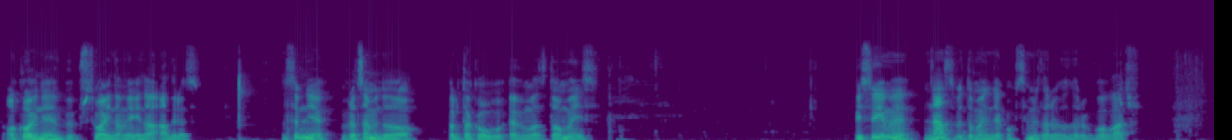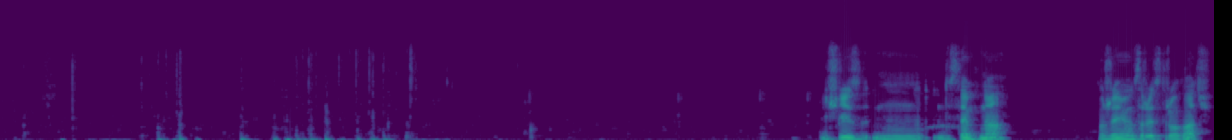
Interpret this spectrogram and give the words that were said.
o coiny, by przysłali nam je na adres. Następnie wracamy do protokołu Evmos Domains. Wpisujemy nazwę domeny, jaką chcemy zarezerwować. Jeśli jest mm, dostępna, możemy ją zarejestrować.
